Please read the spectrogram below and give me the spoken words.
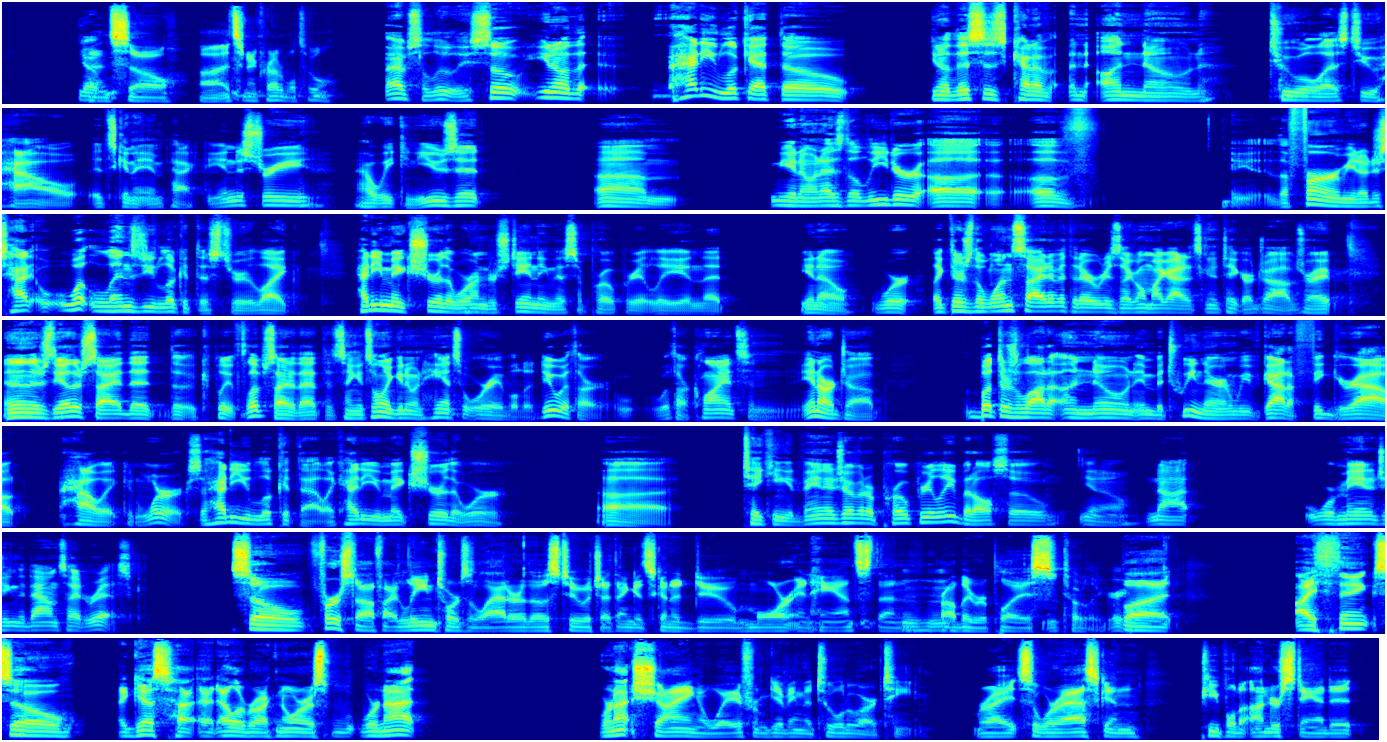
Yep. And so uh, it's an incredible tool. Absolutely. So, you know, the, how do you look at though, you know, this is kind of an unknown tool as to how it's going to impact the industry, how we can use it. Um, you know, and as the leader uh, of the firm, you know, just how what lens do you look at this through? Like, how do you make sure that we're understanding this appropriately and that you know we're like there's the one side of it that everybody's like, oh my god, it's going to take our jobs, right? And then there's the other side that the complete flip side of that that's saying it's only going to enhance what we're able to do with our with our clients and in our job. But there's a lot of unknown in between there, and we've got to figure out how it can work. So how do you look at that? Like how do you make sure that we're uh, taking advantage of it appropriately, but also you know not we're managing the downside risk? So first off, I lean towards the latter of those two, which I think it's going to do more enhance than Mhm. probably replace. I totally agree. But I think so. I guess at Ellerbrock Norris, we're not we're not shying away from giving the tool to our team, right? So we're asking people to understand it,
